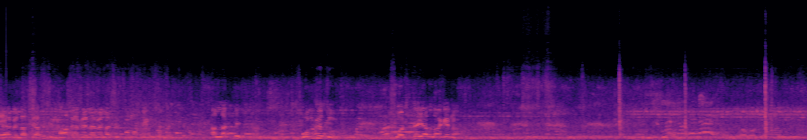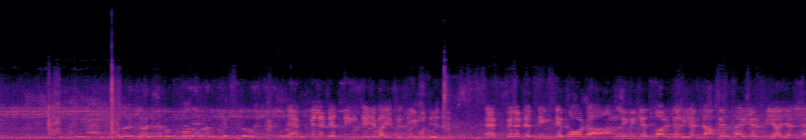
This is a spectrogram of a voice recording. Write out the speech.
অ্যাভেল আছে আজকে মাল অ্যাভেলেবেল আছে কোনো টেনশন নেই আর লাগবে? বলবে তো দশটাই আর লাগে না। এক প্লেটে তিন এই যে ভাই একটা ডিমও দিয়ে দিলাম। এক প্লেটে তিনটে পরোটা আনলিমিটেড তরকারি একটা আপেল সাইজের পেঁয়াজ একটা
